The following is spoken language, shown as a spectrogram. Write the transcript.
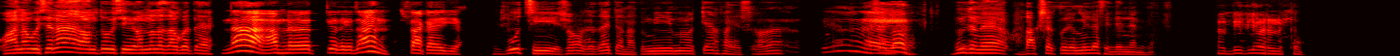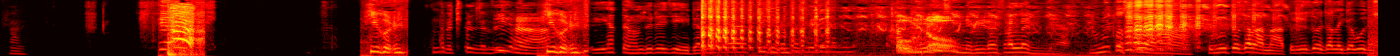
ওয়ানা হইছে না অন্ত হইছে অন্যলা যাও কাতে না আপনারা কে দেখে যান টাকায় গিয়া বুঝছি সহজে যাইতে না তুমি টের পাইছো হ্যাঁ। দুজনে বাক্সা করে মিলাছিলেন আমি মারেন তুমি তো চালা না। তুমি তো গেলা না। তুমি তো এটা লাগে বুঝছ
